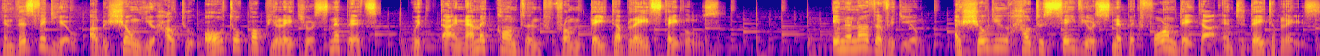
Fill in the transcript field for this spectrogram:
In this video, I'll be showing you how to auto-populate your snippets with dynamic content from DataBlaze tables. In another video, I showed you how to save your snippet form data into DataBlaze.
